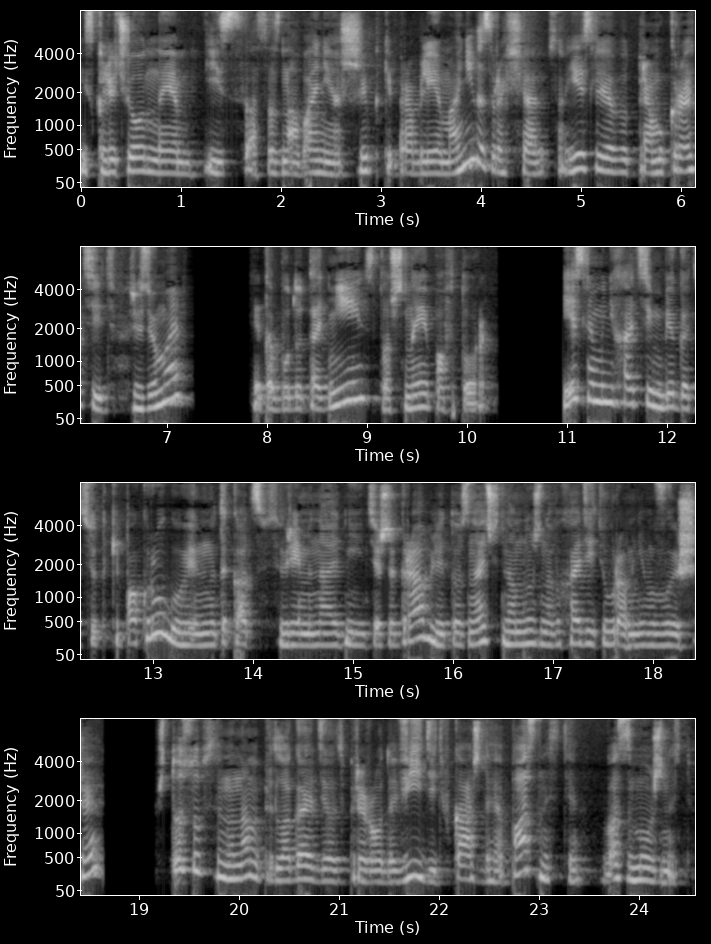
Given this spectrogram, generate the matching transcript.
исключенные из осознавания ошибки, проблемы. Они возвращаются. Если вот прям укоротить резюме, это будут одни сплошные повторы. Если мы не хотим бегать все-таки по кругу и натыкаться все время на одни и те же грабли, то значит нам нужно выходить уровнем выше что, собственно, нам и предлагает делать природа? Видеть в каждой опасности возможность.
